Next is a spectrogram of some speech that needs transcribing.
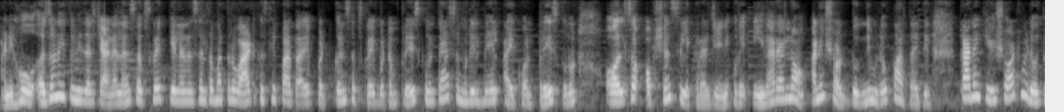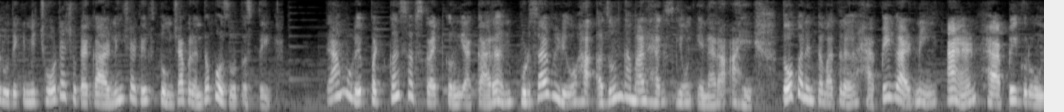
आणि हो अजूनही तुम्ही जर चॅनलला सबस्क्राईब केलं नसेल तर मात्र वाट कसली पाहत आहे पटकन सबस्क्राईब बटन प्रेस करून त्यासमोरील बेल आयकॉन प्रेस करून ऑलचं ऑप्शन सिलेक्ट करा जेणेकरून येणाऱ्या लॉंग आणि शॉर्ट दोन्ही व्हिडिओ पाहता येतील. कारण की शॉर्ट व्हिडिओ थ्रू देखील मी छोट्या छोट्या गार्डनिंगच्या टिप्स तुमच्यापर्यंत पोहोचवत असते. त्यामुळे पटकन सबस्क्राईब करून घ्या कारण पुढचा व्हिडिओ हा अजून धमाल हॅक्स घेऊन येणारा आहे. तोपर्यंत मात्र happy gardening and happy growing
